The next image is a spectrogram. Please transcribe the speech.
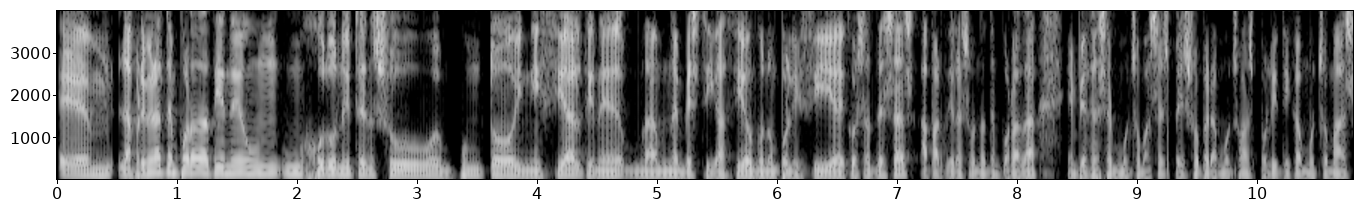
Eh, la primera temporada tiene un, un whodunit en su punto inicial, tiene una, una investigación con un policía y cosas de esas. A partir de la segunda temporada empieza a ser mucho más space opera, mucho más política, mucho más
